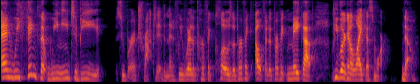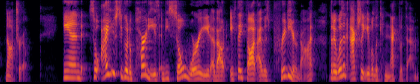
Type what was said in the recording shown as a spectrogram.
And we think that we need to be super attractive and that if we wear the perfect clothes, the perfect outfit, the perfect makeup, people are going to like us more. No, not true. And so I used to go to parties and be so worried about if they thought I was pretty or not that I wasn't actually able to connect with them.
